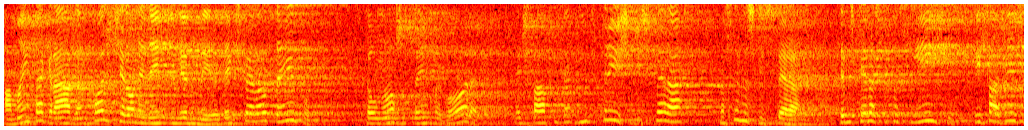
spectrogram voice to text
A mãe está grávida, não pode tirar o neném no primeiro mês, tem que esperar o tempo. Então o nosso tempo agora é de fato um tempo muito triste de esperar. Nós temos que esperar, temos que ter essa paciência e fazer de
